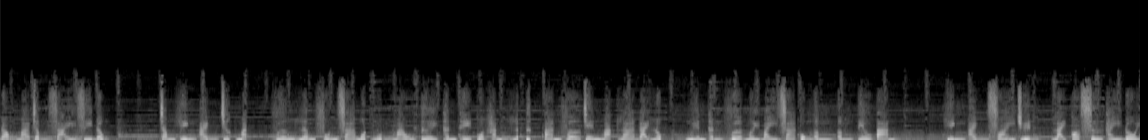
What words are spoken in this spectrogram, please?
động mà chậm rãi di động. Trong hình ảnh trước mắt, Vương Lâm phun ra một ngụm máu tươi thân thể của hắn lập tức tan vỡ trên mạc la đại lục, nguyên thần vừa mới bay ra cũng ầm ầm tiêu tán. Hình ảnh xoay chuyển, lại có sự thay đổi,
